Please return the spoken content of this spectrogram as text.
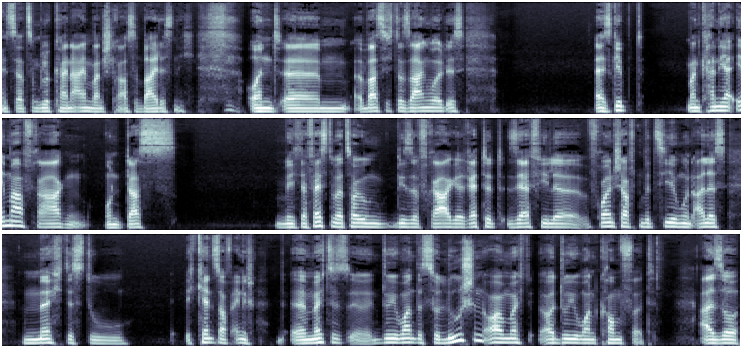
Ist ja zum Glück keine Einbahnstraße, beides nicht. Und ähm, was ich da sagen wollte ist, es gibt, man kann ja immer fragen und das bin ich der festen Überzeugung, diese Frage rettet sehr viele Freundschaften, Beziehungen und alles. Möchtest du, ich kenne es auf Englisch, äh, möchtest, äh, do you want the solution or, möcht, or do you want comfort? Also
